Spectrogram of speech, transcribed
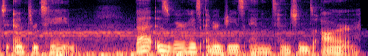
to entertain. That is where his energies and intentions are.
